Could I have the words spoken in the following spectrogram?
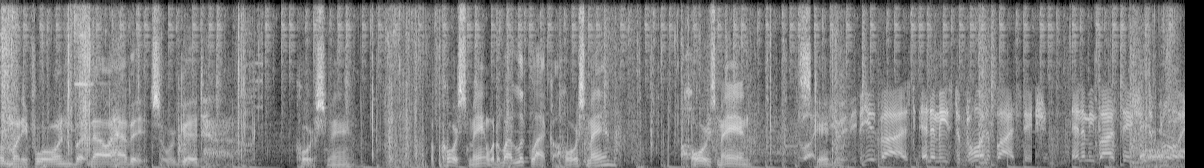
Or money for one, but now I have it, so we're good. Of course, man. Of course, man. What do I look like? A horse man? A horse man. Scared me. Be advised, enemies deploy to buy station. Enemy buy station deployed.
